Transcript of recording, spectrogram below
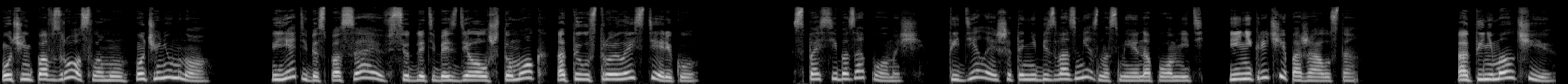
Очень по-взрослому, очень умно. Я тебя спасаю, все для тебя сделал, что мог, а ты устроила истерику. Спасибо за помощь. Ты делаешь это не безвозмездно, смею напомнить. И не кричи, пожалуйста. А ты не молчи.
